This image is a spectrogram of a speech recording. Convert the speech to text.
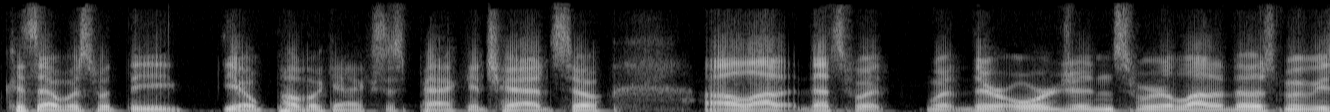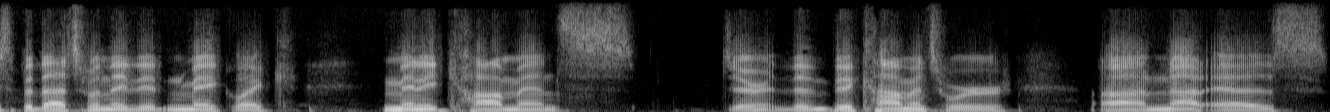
because that was what the you know public access package had. So a lot of, that's what what their origins were. A lot of those movies, but that's when they didn't make like many comments. The, the comments were uh, not as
